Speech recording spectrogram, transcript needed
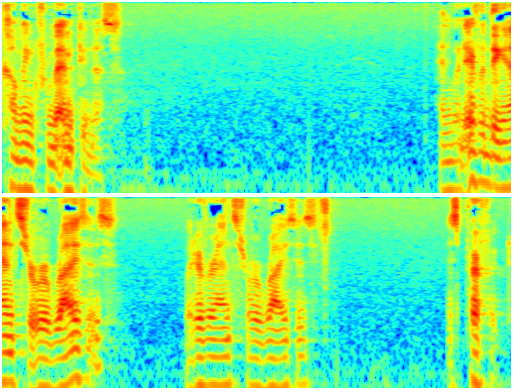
coming from emptiness. And whenever the answer arises, whatever answer arises, is perfect.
